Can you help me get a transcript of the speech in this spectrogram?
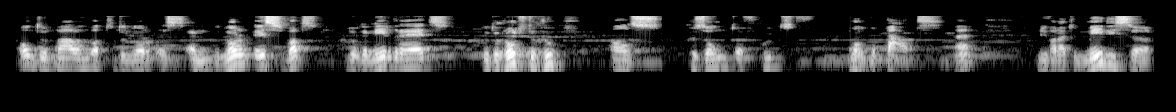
om te bepalen wat de norm is. En de norm is wat door de meerderheid, door de grootste groep, als gezond of goed wordt bepaald. Hè? Nu, vanuit een medische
